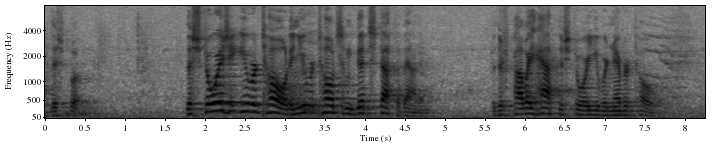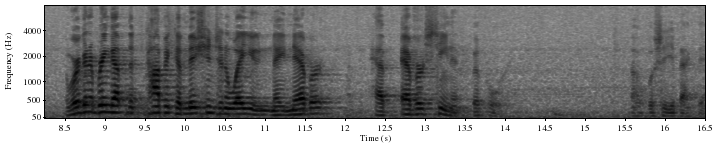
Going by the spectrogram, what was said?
of this book. The stories that you were told, and you were told some good stuff about him, but there's probably half the story you were never told. And we're going to bring up the topic of missions in a way you may never have ever seen it before. Oh, we'll see you back then.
